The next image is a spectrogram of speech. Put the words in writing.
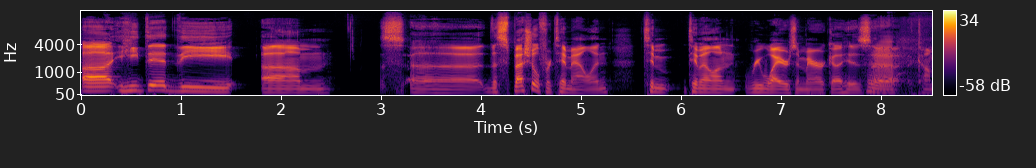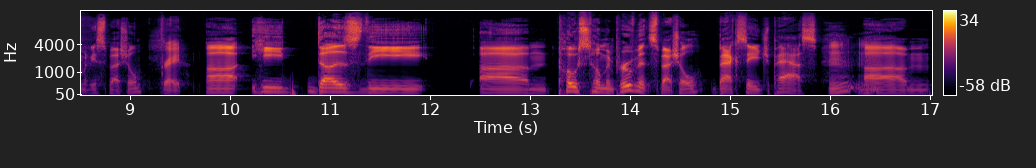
uh, he did the um uh the special for Tim Allen. Tim Tim Allen rewires America, his uh, comedy special. Great. Uh, he does the um post Home Improvement special, Backstage Pass. Mm-hmm. Um,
